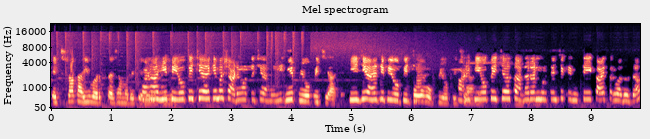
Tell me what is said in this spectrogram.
एक्स्ट्रा काही वर्क त्याच्यामध्ये केलेलं ही. पीओपीची आहे किंवा शाडू मातीची आहे ही? पीओपीची आहे. ही जी आहे ती पीओपीची हो हो पीओपीची आणि पीओपीच्या साधारण मूर्त्यांची किमती काय सुरुवात होतात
